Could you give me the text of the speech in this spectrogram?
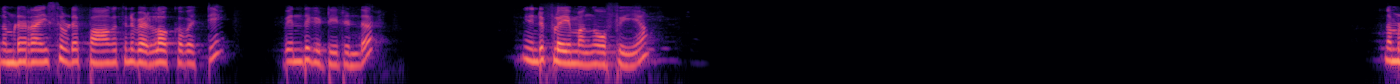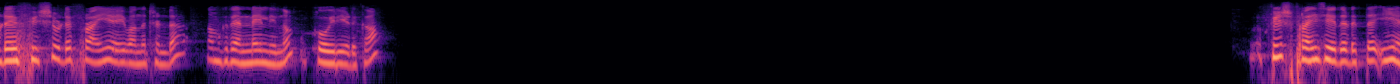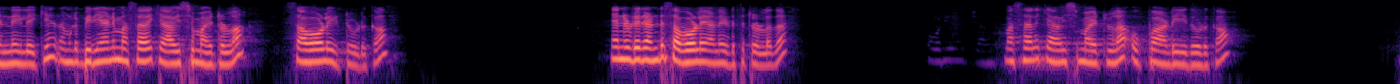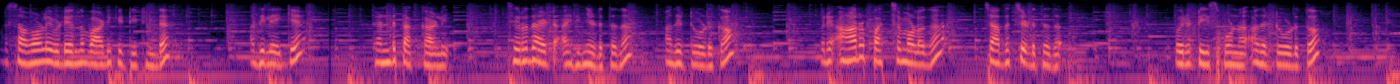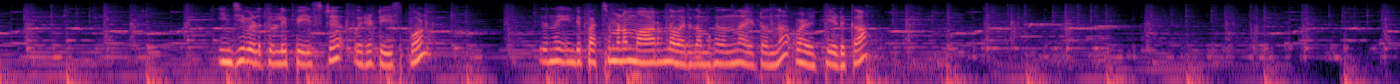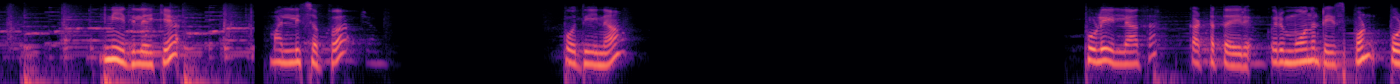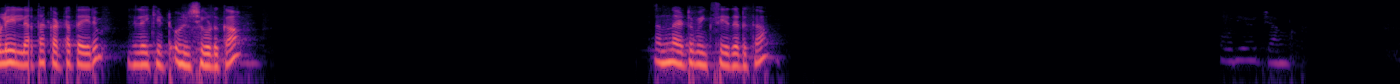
നമ്മുടെ റൈസ് ഇവിടെ പാകത്തിന് വെള്ളമൊക്കെ വറ്റി വെന്ത് കിട്ടിയിട്ടുണ്ട്. ഇതിന്റെ ഫ്ലെയിം അങ്ങ് ഓഫ് ചെയ്യാം. നമ്മുടെ ഫിഷ് ഇവിടെ ഫ്രൈ ആയി വന്നിട്ടുണ്ട്. നമുക്കിത് എണ്ണയിൽ നിന്നും കോരിയെടുക്കാം. ഫിഷ് ഫ്രൈ ചെയ്തെടുത്ത ഈ എണ്ണയിലേക്ക് നമ്മുടെ ബിരിയാണി മസാലയ്ക്ക് ആവശ്യമായിട്ടുള്ള സവോള ഇട്ട് കൊടുക്കാം. ഞാനിവിടെ രണ്ട് സവോളയാണ് എടുത്തിട്ടുള്ളത്. മസാലയ്ക്ക് ആവശ്യമായിട്ടുള്ള ഉപ്പ് ആഡ് ചെയ്ത് കൊടുക്കാം. സവോള ഇവിടെ ഒന്ന് വാടി കിട്ടിയിട്ടുണ്ട്. അതിലേക്ക് രണ്ട് തക്കാളി ചെറുതായിട്ട് അരിഞ്ഞെടുത്തത് അതിട്ട് കൊടുക്കാം. ഒരു ആറ് പച്ചമുളക് ചതച്ചെടുത്തത് ഒരു ടീസ്പൂൺ അതിട്ട് കൊടുത്തു. ഇഞ്ചി വെളുത്തുള്ളി പേസ്റ്റ് ഒരു ടീസ്പൂൺ. ഇതൊന്ന് ഇതിന്റെ പച്ചമണം മാറുന്ന വരെ നമുക്ക് നന്നായിട്ടൊന്ന് വഴറ്റിയെടുക്കാം. ഇനി ഇതിലേക്ക് മല്ലിച്ചപ്പ് പുതിന പുളിയില്ലാത്ത കട്ടത്തൈര് ഒരു മൂന്ന് ടീസ്പൂൺ പുളിയില്ലാത്ത കട്ടത്തൈരും ഇതിലേക്ക് ഇട്ട് ഒഴിച്ചു കൊടുക്കാം. നന്നായിട്ട് മിക്സ് ചെയ്തെടുക്കാം.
